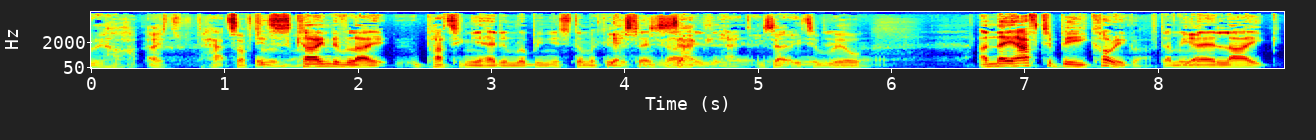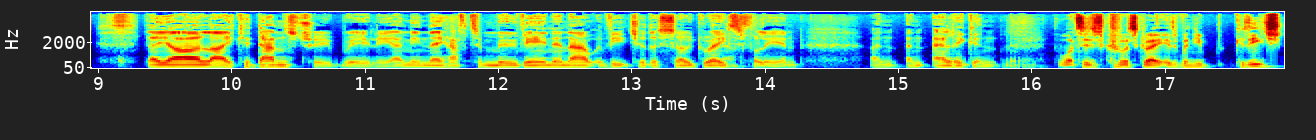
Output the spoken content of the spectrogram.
oh, hats off to It's them. kind of like patting your head and rubbing your stomach at Yes, the same time, exactly isn't it? Exactly. It's a real- that? And they have to be choreographed. I mean, Yeah. they're like they are like a dance troupe, really. I mean, they have to move in and out of each other so gracefully and, and and elegantly. What's is, what's great is when you because each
